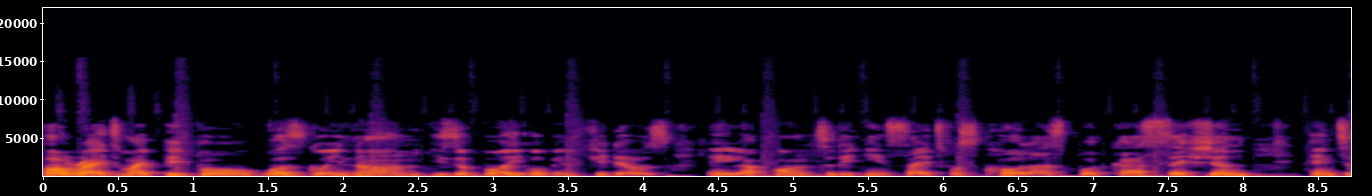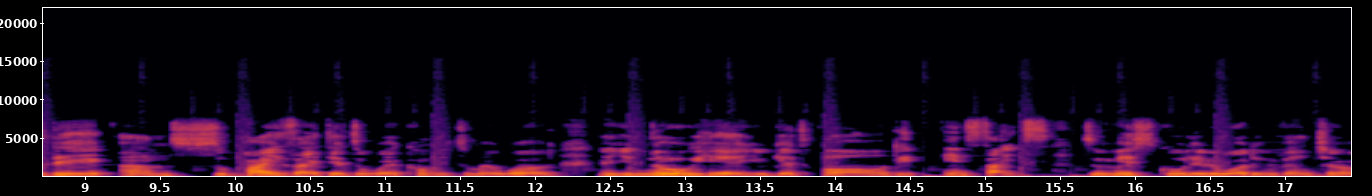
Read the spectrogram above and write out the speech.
All right, my people, what's going on? Is your boy Obin Fidels, and you are on to the Insight for Scholars podcast section. And today I'm super excited to welcome you to my world. And you know, here you get all the insights to make school a rewarding venture.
